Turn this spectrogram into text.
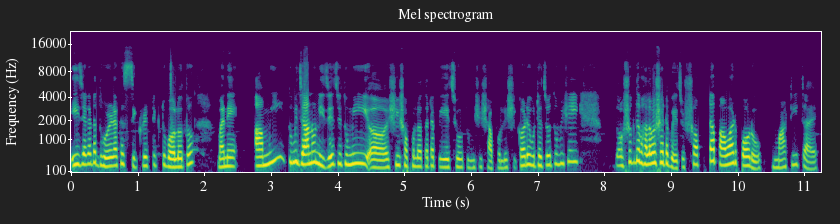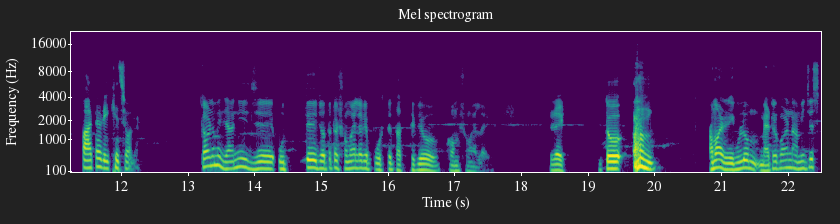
এই জায়গাটা ধরে রাখার সিক্রেটটা একটু বলো তো? মানে আমি, তুমি জানো নিজে যে তুমি সেই সফলতাটা পেয়েছ, তুমি সেই সাফল্যের শিখরে উঠেছো, তুমি সেই দর্শকদের ভালোবাসাটা পেয়েছ, সবটা পাওয়ার পরও মাটিটায় পাটা রেখে চলা। কারণ আমি জানি যে, উঠতে যতটা সময় লাগে, পড়তে তার থেকেও কম সময় লাগে। রাইট তো, আমার এগুলো ম্যাটার করে না, আমি জাস্ট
